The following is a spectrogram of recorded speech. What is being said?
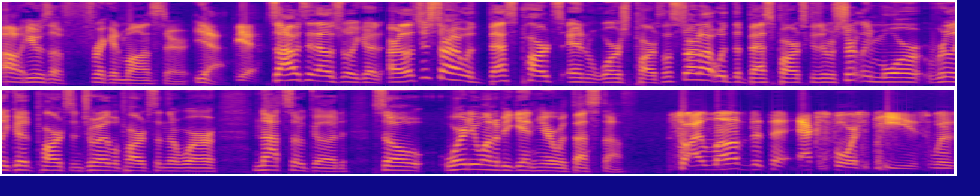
Oh, he was a freaking monster. Yeah. Yeah. So I would say that was really good. All right, let's just start out with best parts and worst parts. Let's start out with the best parts because there were certainly more really good parts, enjoyable parts than there were not so good. So where do you want to begin here with best stuff? So I love that the X Force tease was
